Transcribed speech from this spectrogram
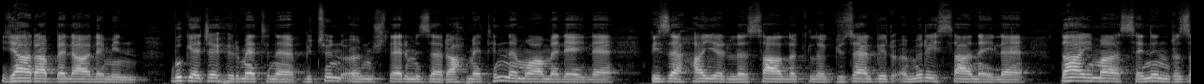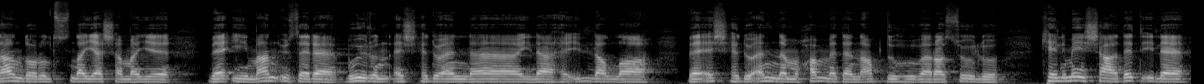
Ya Rabbel Alemin, bu gece hürmetine bütün ölmüşlerimize rahmetinle muamele eyle. Bize hayırlı, sağlıklı, güzel bir ömür ihsan eyle. Daima senin rızan doğrultusunda yaşamayı ve iman üzere buyurun eşhedü en la ilahe illallah ve eşhedü enne Muhammeden abduhu ve rasulü kelime-i şehadet ile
